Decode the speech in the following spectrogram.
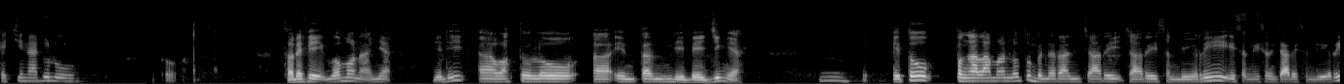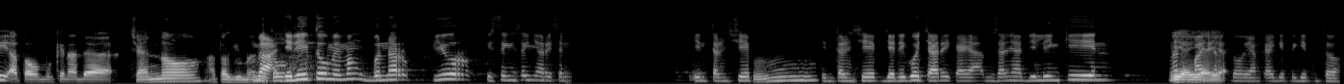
ke Cina dulu. Tuh. Sorry Vi gue mau nanya. Jadi uh, waktu lu uh, intern di Beijing ya hmm. itu pengalaman lu tuh beneran cari-cari sendiri iseng-iseng cari sendiri atau mungkin ada channel atau gimana Enggak, tuh? jadi itu memang benar pure iseng-iseng nyari sendiri internship hmm. internship jadi gue cari kayak misalnya di LinkedIn kan yeah, iya, banyak yeah, yeah. tuh yang kayak gitu-gitu tuh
